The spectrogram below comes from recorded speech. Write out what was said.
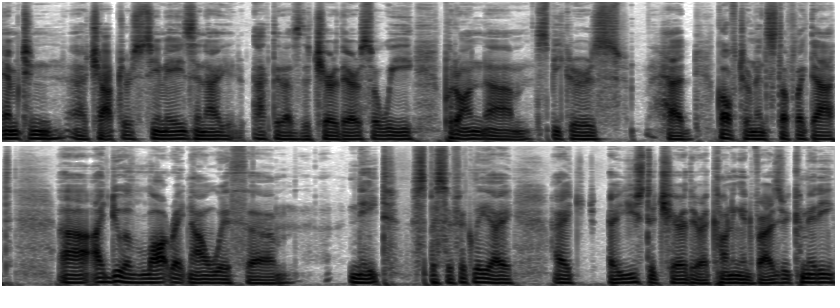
Edmonton uh, chapter CMAs, and I acted as the chair there. So we put on um, speakers, had golf tournaments, stuff like that. Uh, I do a lot right now with um, NAIT specifically. I, I, I used to chair their accounting advisory committee.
